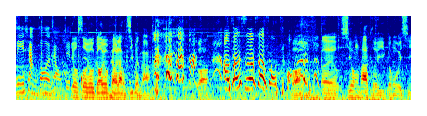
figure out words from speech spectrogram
理想中的条件，又瘦又高又漂亮，基本的啊，对吧？好诚实的射手座。对吧？呃，希望他可以跟我一起，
